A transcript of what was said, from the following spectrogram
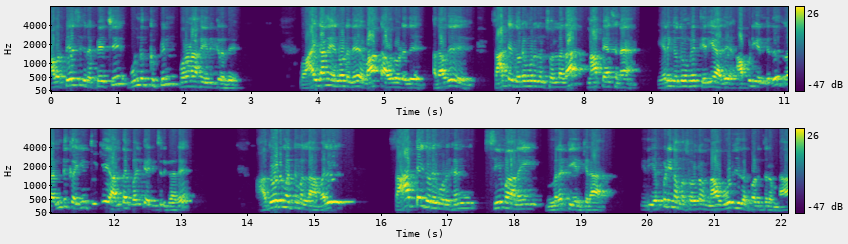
அவர் பேசுகிற பேச்சு முன்னுக்கு பின் முரணாக இருக்கிறது. வாய் தானே என்னோடது வாக்கு அவரோடது அதாவது சாட்டை துரைமுருகன் சொல்லதா நான் பேசினேன். எனக்கு எதுவுமே தெரியாது. அப்படி இருக்கிறது ரெண்டு கையும் தூக்கி அந்த பல்கி அடிச்சிருக்காரு. அதோடு மட்டுமல்லாமல் சாட்டை துரைமுருகன் சீமானை மிரட்டி இருக்கிறார் இது எப்படி நம்ம சொல்றோம்னா ஊர்ஜிதப்படுத்துறோம்னா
